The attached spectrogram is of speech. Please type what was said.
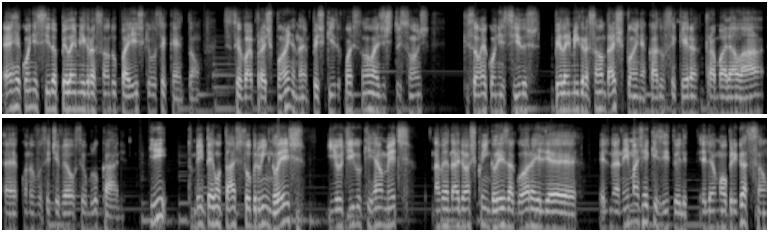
é reconhecida pela imigração do país que você quer. Então, se você vai para a Espanha, né, pesquise quais são as instituições que são reconhecidas pela imigração da Espanha, caso você queira trabalhar lá é, quando você tiver o seu Blue Card. E também perguntaste sobre o inglês, e eu digo que realmente, na verdade, eu acho que o inglês agora ele é, ele não é nem mais requisito, ele, ele é uma obrigação.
